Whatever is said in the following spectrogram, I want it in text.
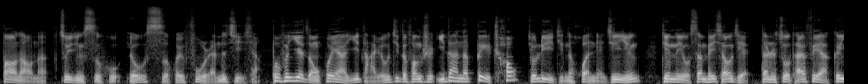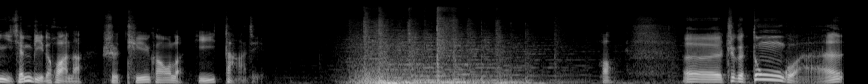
报道呢，最近似乎有死灰复燃的迹象。部分夜总会啊，以打游击的方式，一旦呢被抄，就立即呢换店经营。店内有三陪小姐，但是坐台费啊，跟以前比的话呢，是提高了一大截。好呃，这个东莞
